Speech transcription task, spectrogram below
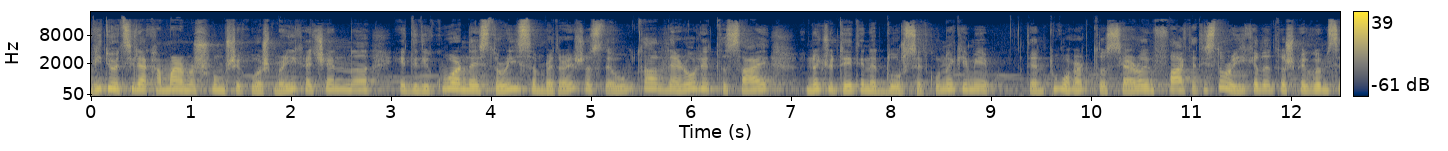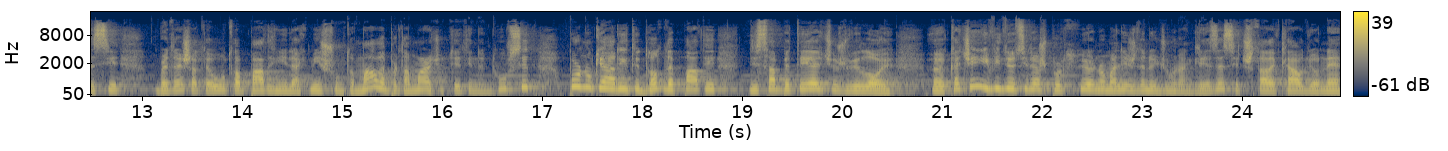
video e cila ka marrë më shumë shikueshmëri ka qenë e dedikuar ndaj historisë së mbretëreshës Teuta dhe rolit të saj në qytetin e Durrësit, ku ne kemi tentuar të sqarojmë faktet historike dhe të shpjegojmë se si Mbretëresha Teuta pati një lakmi shumë të madhe për ta marrë qytetin e Durrësit, por nuk e arriti dot dhe pati disa beteja që zhvilloi. Ka qenë një video e cila është përkthyer normalisht dhe në gjuhën angleze, siç tha dhe Klaudio, ne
